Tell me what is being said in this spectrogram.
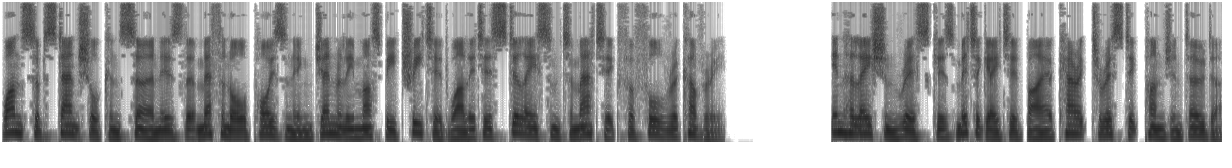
One substantial concern is that methanol poisoning generally must be treated while it is still asymptomatic for full recovery. Inhalation risk is mitigated by a characteristic pungent odor.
